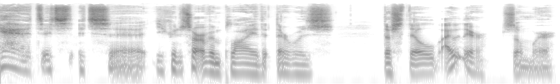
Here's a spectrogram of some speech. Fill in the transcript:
yeah, it's it's it's uh, you could sort of imply that there was they're still out there somewhere.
